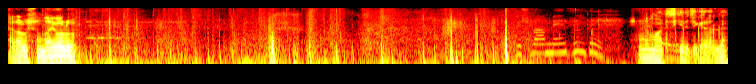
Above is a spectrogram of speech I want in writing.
Helal olsun. Düşman menzilde. Şimdi Martis gelecek herhalde.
